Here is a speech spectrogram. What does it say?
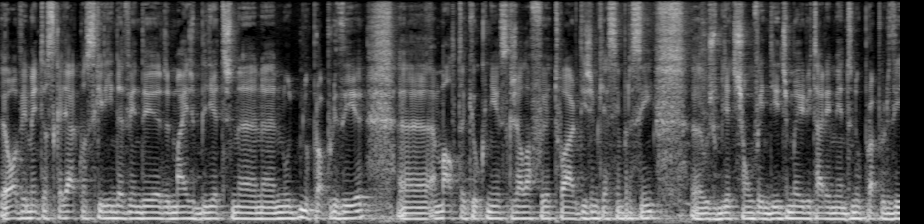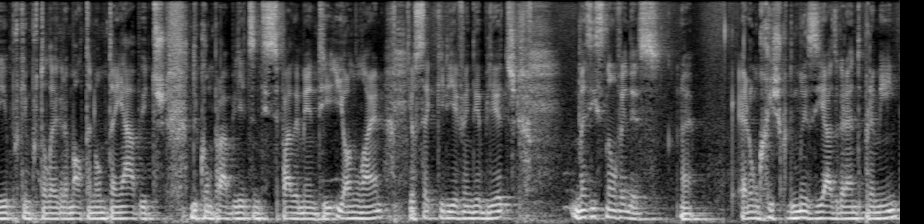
eu, obviamente, eu se calhar conseguiria ainda vender mais bilhetes na, na, no, no, próprio dia. Uh, a malta que eu conheço que já lá foi atuar diz-me que é sempre assim. Uh, os bilhetes são vendidos maioritariamente no próprio dia, porque em Porto Alegre a malta não tem hábitos de comprar bilhetes antecipadamente e, e online. Eu sei que iria vender bilhetes, mas e se não vendesse? Não é? Era um risco demasiado grande para mim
